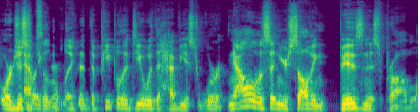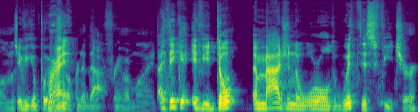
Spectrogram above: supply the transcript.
or just absolutely like the, the, the people that deal with the heaviest work. Now all of a sudden you're solving business problems if you can put yourself right. into that frame of mind. I think if you don't imagine the world with this feature,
